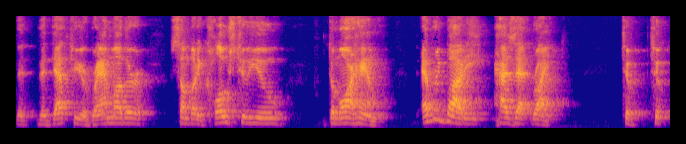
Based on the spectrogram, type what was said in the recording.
the, the death to your grandmother, somebody close to you, Damar Hamlin. Everybody has that right to to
